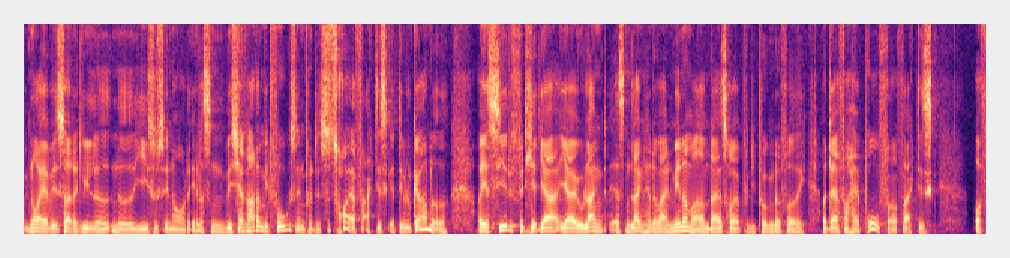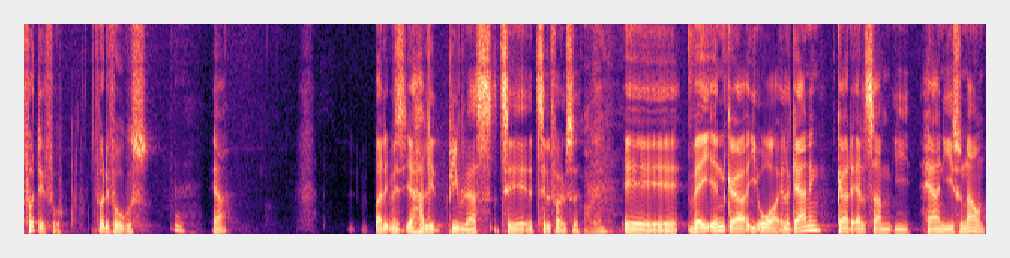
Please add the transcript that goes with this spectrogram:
når jeg vil, så er der lige noget, noget Jesus ind over det. Eller sådan, hvis jeg retter mit fokus ind på det, så tror jeg faktisk, at det vil gøre noget. Og jeg siger det, fordi at jeg, jeg er jo langt, altså langt hen ad vejen minder meget om dig, tror jeg, på de punkter, Frederik. Og derfor har jeg brug for faktisk at få det, fo- få det fokus. Mm. Ja. Bare hvis jeg har lidt bibelvers til tilføjelse. Okay. Øh, hvad I end gør i ord eller gerning, gør det alt sammen i Herren Jesu navn,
